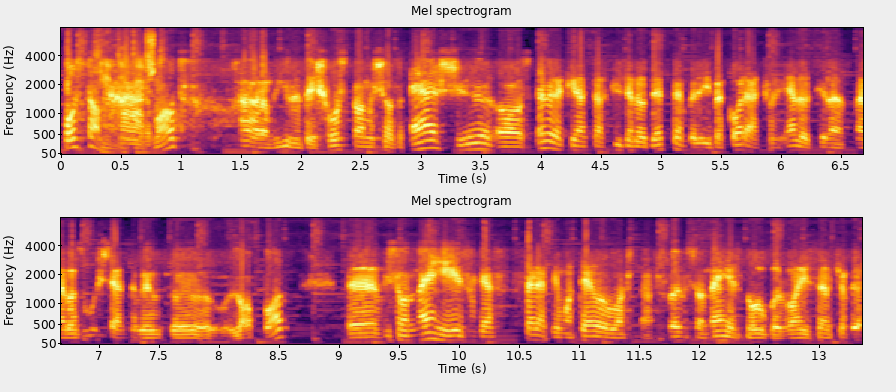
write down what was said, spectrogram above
Hoztam Hirdetést. hármat, három hirdetést hoztam, és az első az 1915. decemberében karácsony előtt jelent meg az újságnevű lapban, viszont nehéz, hogy ezt szeretném, ha te olvasnál föl, viszont nehéz dolgod van, hiszen csak a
